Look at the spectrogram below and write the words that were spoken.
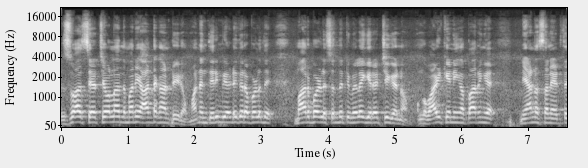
விசுவாசம் சேர்ச்சவெல்லாம் இந்த மாதிரி ஆட்டம் காட்டிடும் மனம் திரும்பி எடுக்கிற பொழுது மார்பழில் செந்துட்டு விலகி ரட்சிக்கணும் உங்கள் வாழ்க்கையை நீங்கள் பாருங்கள் ஞானஸ்தானம் எடுத்த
